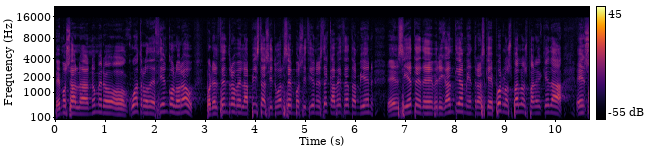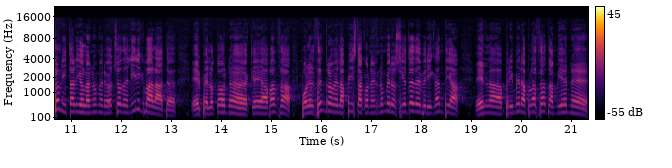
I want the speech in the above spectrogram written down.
Vemos a la número 4 de 100 Colorado por el centro de la pista situarse en posiciones de cabeza también el 7 de Brigantia, mientras que por los palos para queda en solitario la número 8 de Lyric Ballad. El pelotón eh, que avanza por el centro de la pista con el número 7 de Brigantia en la primera plaza también... Eh,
